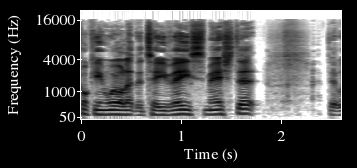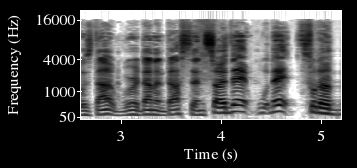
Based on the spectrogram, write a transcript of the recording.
cooking oil at the TV, smashed it. That was done. We were done and dusted. And so that that sort of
